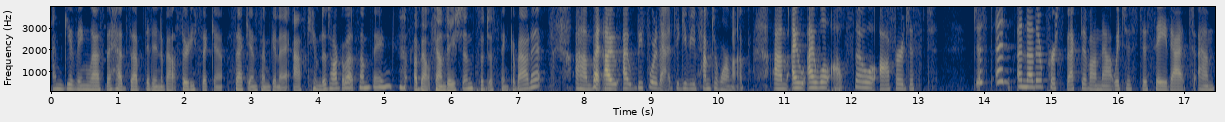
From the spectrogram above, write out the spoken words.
I'm giving Les a heads up that in about 30 second, seconds, I'm going to ask him to talk about something about foundations. So just think about it. Um, but I, I, before that, to give you time to warm up, um, I, I will also offer just just an, another perspective on that, which is to say that um,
